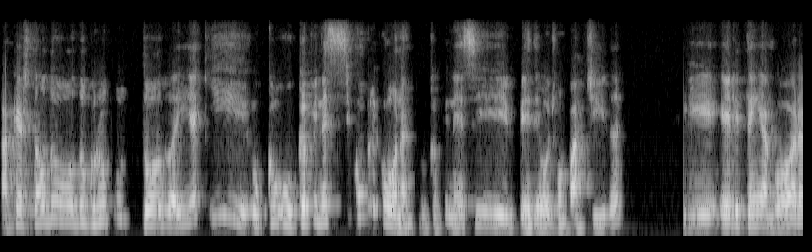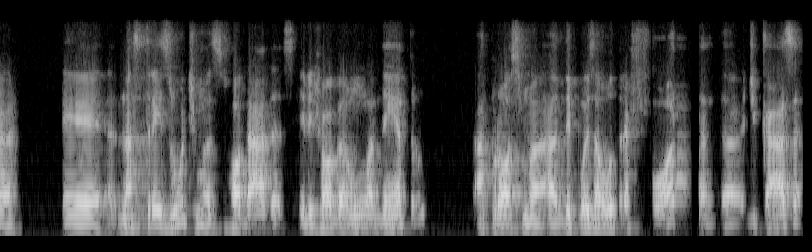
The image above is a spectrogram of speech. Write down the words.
a questão do, do, grupo todo aí é que o, o Campinense se complicou, né? O Campinense perdeu a última partida e ele tem agora, é, nas três últimas rodadas, ele joga uma dentro a próxima, depois a outra é fora de casa,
